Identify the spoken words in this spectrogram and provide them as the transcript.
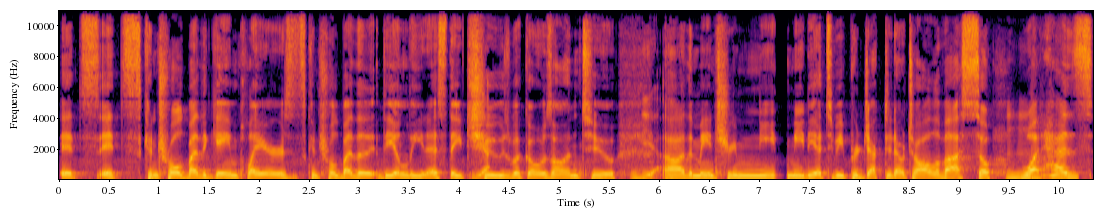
it's it's controlled by the game players it's controlled by the the elitists they choose what goes on to Yeah. uh, the mainstream ne- media to be projected out to all of us so Mm-hmm. what has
